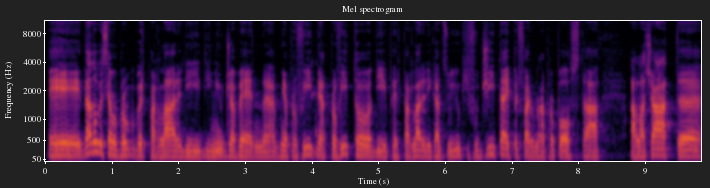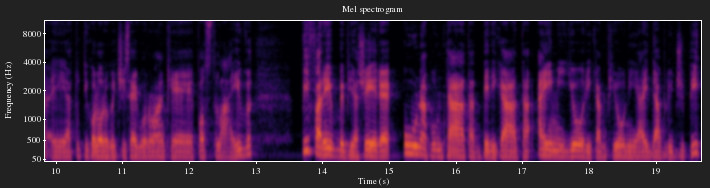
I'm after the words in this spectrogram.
eh, dato che stiamo proprio per parlare di, di New Japan, mi approfitt- ne approfitto di, per parlare di Kazuyuki Fujita e per fare una proposta alla chat e a tutti coloro che ci seguono anche post live vi farebbe piacere una puntata dedicata ai migliori campioni IWGP?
